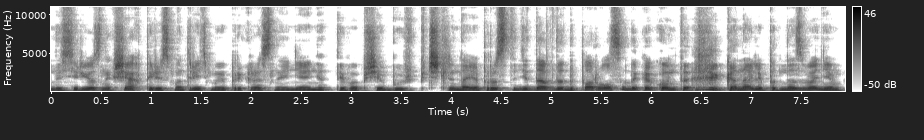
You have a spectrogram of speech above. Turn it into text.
на серьезных щах пересмотреть «Моя прекрасная няня». Ты вообще будешь впечатлена. Я просто недавно напоролся на каком-то канале под названием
